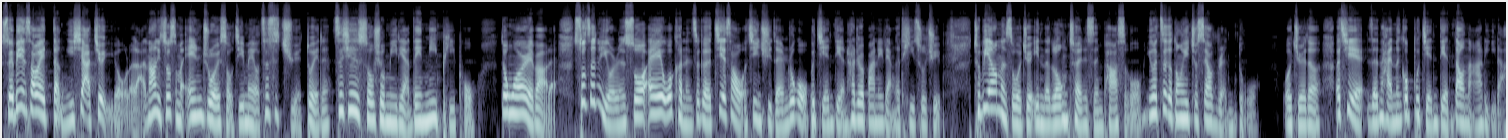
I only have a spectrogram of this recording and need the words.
随便稍微等一下就有了啦。然后你说什么 Android 手机没有？这是绝对的。这些是 social media，they need people。Don't worry about it。说真的，有人说，哎，我可能这个介绍我进去的人，如果我不检点，他就会把你两个踢出去。To be honest，我觉得 in the long term is impossible，因为这个东西就是要人多。我觉得，而且人还能够不检点到哪里啦？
